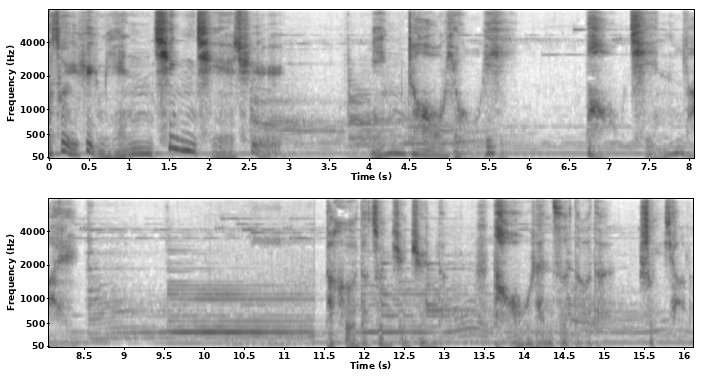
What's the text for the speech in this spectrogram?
我醉欲眠卿且去，明朝有意抱琴来。他喝得醉醺醺的，陶然自得的睡下了。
